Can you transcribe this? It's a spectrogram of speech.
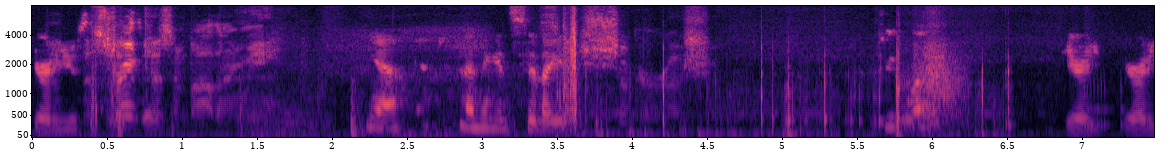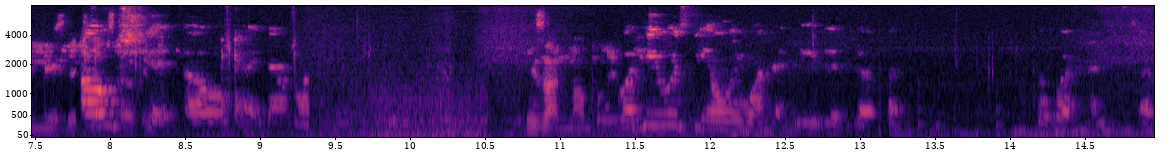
You already used The the strength chest. isn't bothering me. Yeah, I think it's too late. Sugar rush. Do what? You already, you already used the oh, chest. Oh, open. shit. Oh, okay, never mind. He's on mumbling. Well, he was the only one that needed the, the weapon. So.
